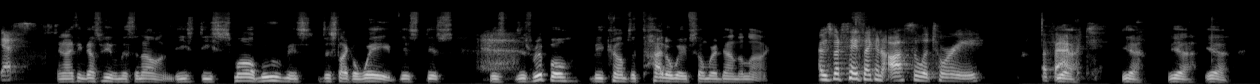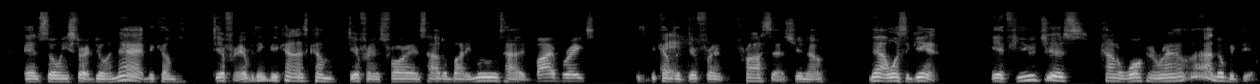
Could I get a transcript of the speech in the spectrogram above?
Yes. And I think that's what people missing on. These these small movements, just like a wave, this this this this ripple becomes a tidal wave somewhere down the line. I was about to say it's like an oscillatory effect. Yeah, yeah, yeah, yeah. And so when you start doing that, it becomes different. Everything becomes come different as far as how the body moves, how it vibrates. It becomes right. a different process, you know. Now, once again, if you just kind of walking around, ah, no big deal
